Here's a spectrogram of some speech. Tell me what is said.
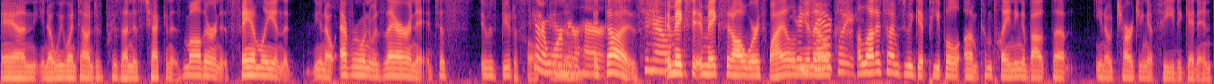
And you know, we went down to present his check, and his mother and his family, and the you know everyone was there, and it, just it was beautiful. It's gotta you warm know. your heart It does. You know- it makes it it makes it all worthwhile. You Exactly. know, a lot of times we get people um, complaining about the you know charging a fee to get in.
